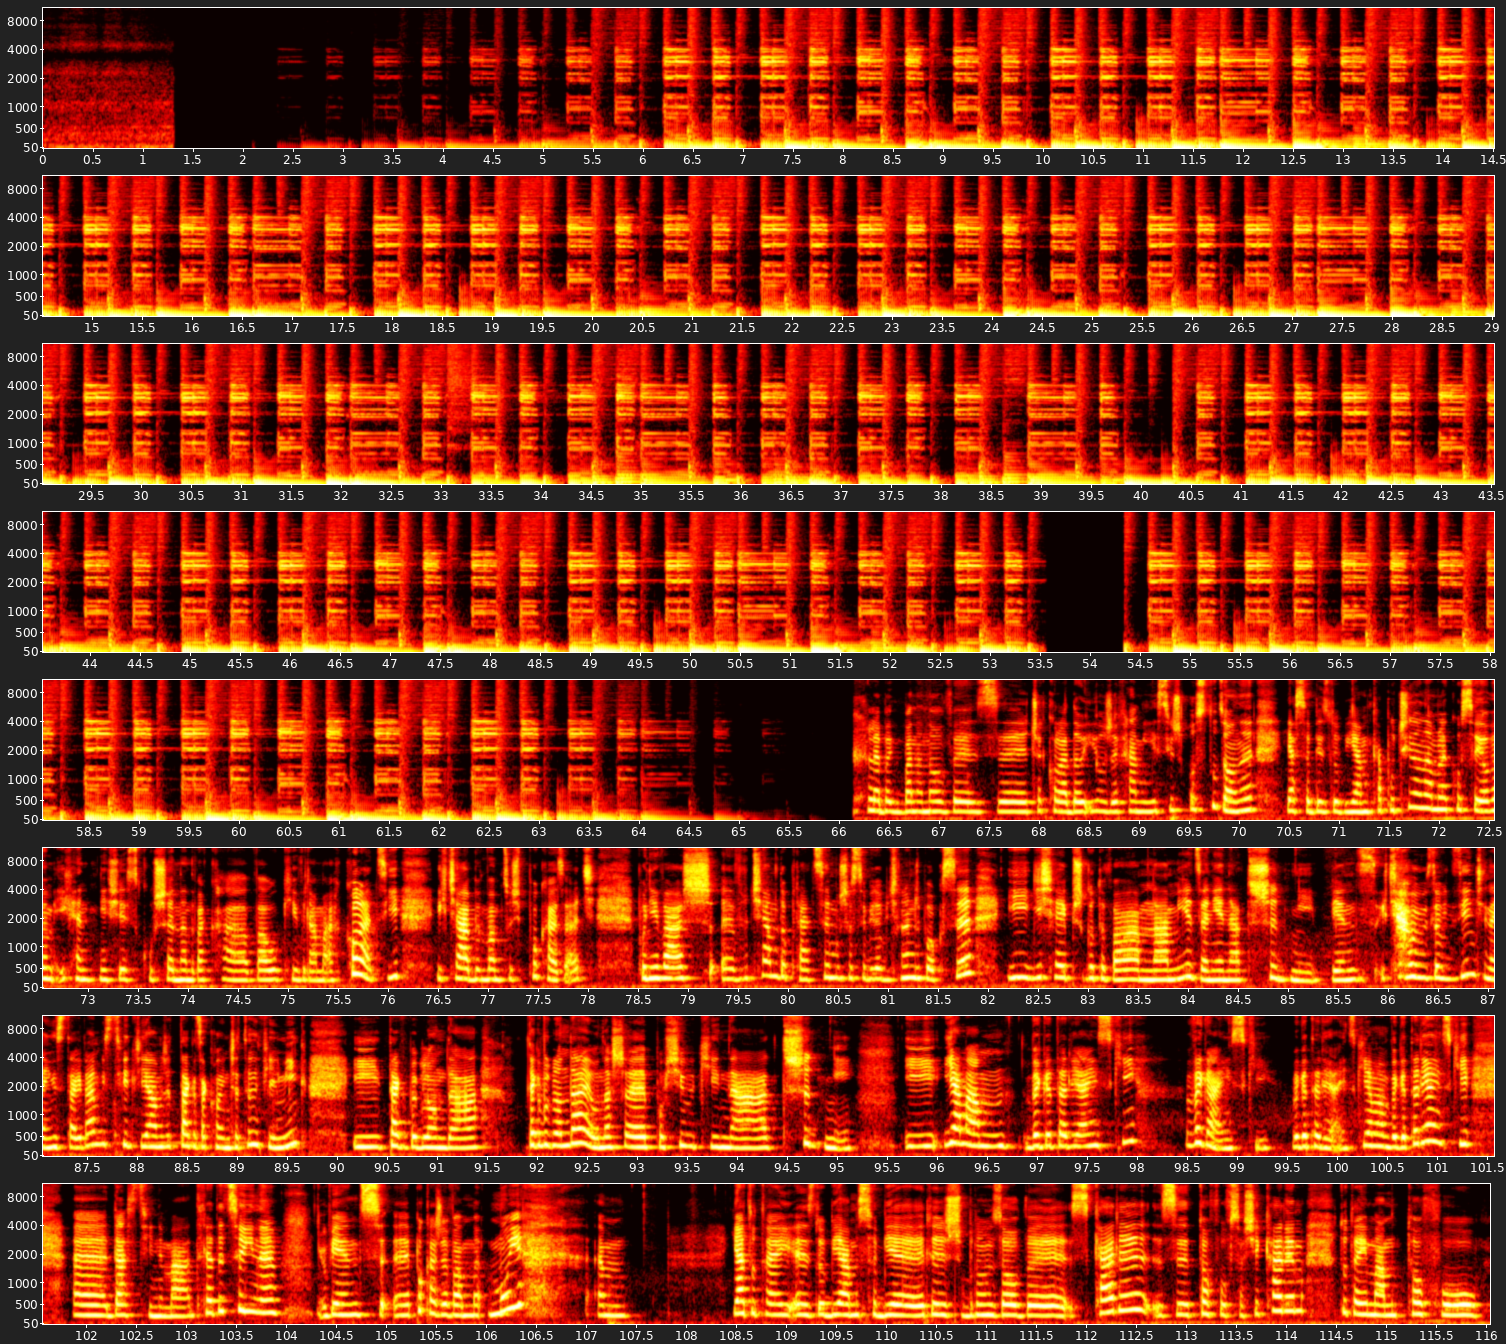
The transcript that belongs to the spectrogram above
Chlebek bananowy z czekoladą i orzechami jest już ostudzony. Ja sobie zrobiłam cappuccino na mleku sojowym i chętnie się skuszę na dwa kawałki w ramach kolacji i chciałabym Wam coś pokazać, ponieważ e, wróciłam do pracy, muszę sobie robić lunchboxy i dzisiaj przygotowałam nam jedzenie na 3 dni, więc chciałabym zrobić zdjęcie na Instagram i stwierdziłam, że tak zakończę ten filmik i tak wygląda tak wyglądają nasze posiłki na 3 dni. I ja mam wegetariański, wegański, wegetariański. Ja mam wegetariański, e, Dustin ma tradycyjny, więc e, pokażę Wam mój. Ja tutaj e, zrobiłam sobie ryż brązowy z kary, z tofu w sosie karym. Tutaj mam tofu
